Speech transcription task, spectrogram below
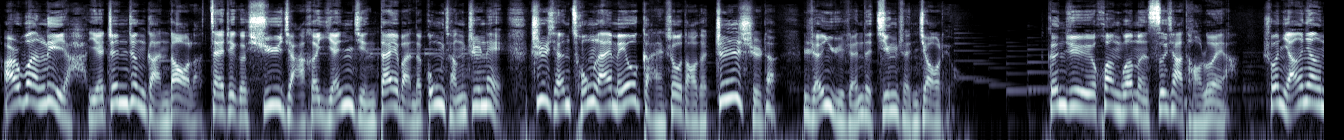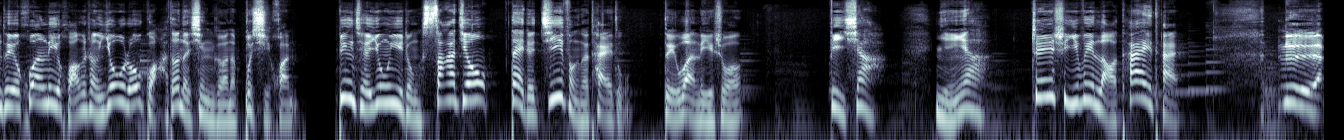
而万历呀，也真正感到了，在这个虚假和严谨呆板的宫墙之内，之前从来没有感受到的真实的人与人的精神交流。根据宦官们私下讨论呀，说娘娘对万历皇上优柔寡断的性格呢不喜欢，并且用一种撒娇带着讥讽的态度对万历说：“陛下，您呀，真是一位老太太。”呃，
